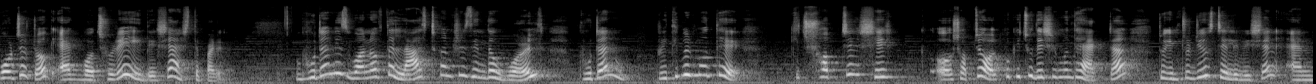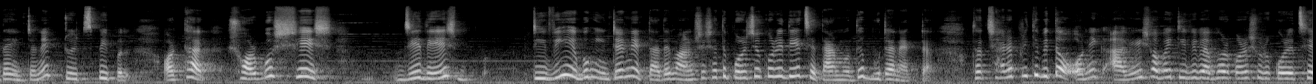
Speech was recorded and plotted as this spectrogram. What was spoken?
পর্যটক এক বছরে এই দেশে আসতে পারেন। Bhutan is one of the last countries in the world Bhutan পৃথিবীর মধ্যে সবচেয়ে শেষ সবচেয়ে অল্প কিছু দেশের মধ্যে একটা। To introduce television and the internet to its people অর্থাৎ সর্বশেষ যে দেশ টিভি এবং ইন্টারনেট তাদের মানুষের সাথে পরিচয় করে দিয়েছে, তার মধ্যে ভুটান একটা। অর্থাৎ সারা পৃথিবীতে অনেক আগেই সবাই টিভি ব্যবহার করা শুরু করেছে,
